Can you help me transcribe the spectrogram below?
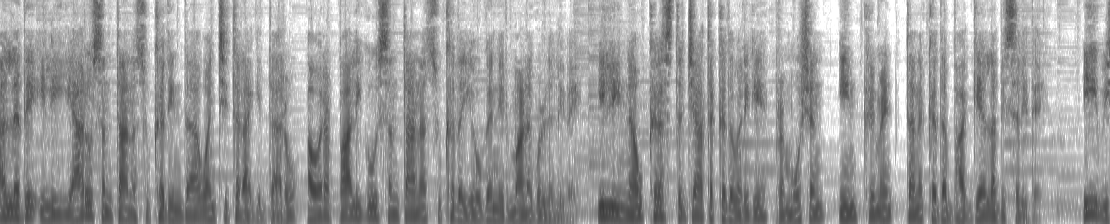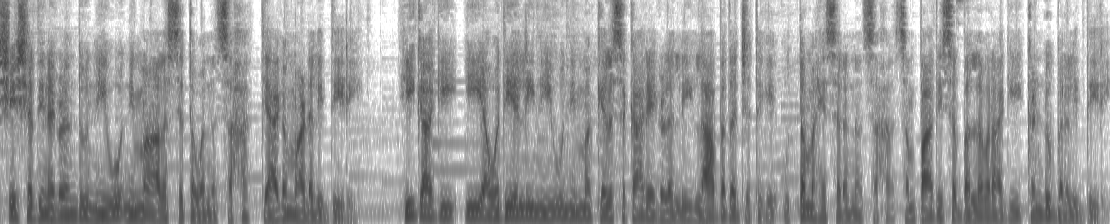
ಅಲ್ಲದೆ ಇಲ್ಲಿ ಯಾರು ಸಂತಾನ ಸುಖದಿಂದ ವಂಚಿತರಾಗಿದ್ದಾರೋ, ಅವರ ಪಾಲಿಗೂ ಸಂತಾನ ಸುಖದ ಯೋಗ ನಿರ್ಮಾಣಗೊಳ್ಳಲಿವೆ. ಇಲ್ಲಿ ನೌಕರಸ್ಥ ಜಾತಕದವರಿಗೆ ಪ್ರಮೋಷನ್, ಇನ್ಕ್ರಿಮೆಂಟ್ ತನಕದ ಭಾಗ್ಯ ಲಭಿಸಲಿದೆ. ಈ ವಿಶೇಷ ದಿನಗಳಂದು ನೀವು ನಿಮ್ಮ ಆಲಸ್ಯತವನ್ನು ಸಹ ತ್ಯಾಗ ಮಾಡಲಿದ್ದೀರಿ. ಹೀಗಾಗಿ ಈ ಅವಧಿಯಲ್ಲಿ ನೀವು ನಿಮ್ಮ ಕೆಲಸ ಕಾರ್ಯಗಳಲ್ಲಿ ಲಾಭದ ಜತೆಗೆ ಉತ್ತಮ ಹೆಸರನ್ನು ಸಹ ಸಂಪಾದಿಸಬಲ್ಲವರಾಗಿ ಕಂಡುಬರಲಿದ್ದೀರಿ.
